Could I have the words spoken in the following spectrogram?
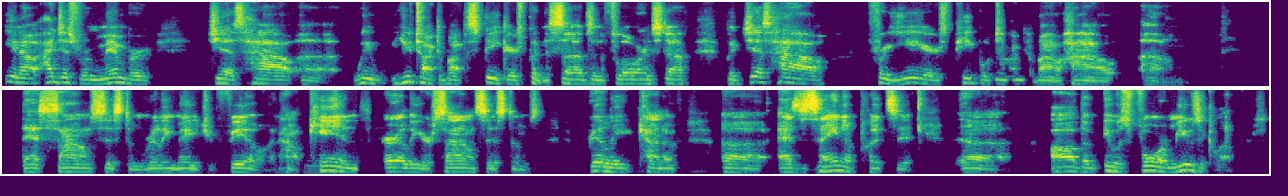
you know, I just remember just how uh, we, you talked about the speakers, putting the subs in the floor and stuff, but just how for years people mm-hmm. talked about how um, that sound system really made you feel and how mm-hmm. Ken's earlier sound systems really kind of, uh, as Zana puts it, uh, all the it was for music lovers,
